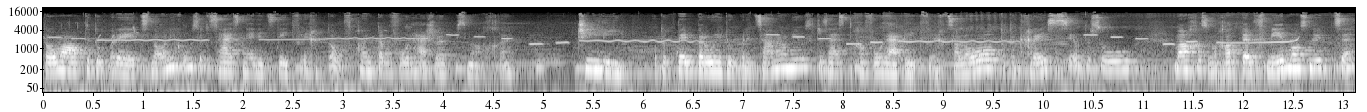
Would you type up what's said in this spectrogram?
Tomaten tut man jetzt noch nicht raus, das heisst, man hat jetzt dort vielleicht einen Topf, könnte aber vorher schon etwas machen. Chili oder Peperoni tut man jetzt auch noch nicht raus, das heisst, man kann vorher dort vielleicht Salat oder Kresse oder so machen, also man kann Töpfe mehrmals nutzen,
